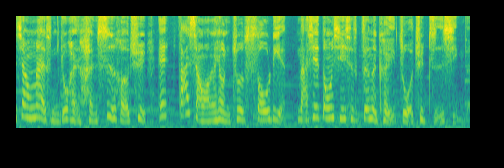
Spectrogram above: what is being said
像 Max，你就很很适合去哎发想完以后，你做收敛，哪些东西是真的可以做去执行的。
